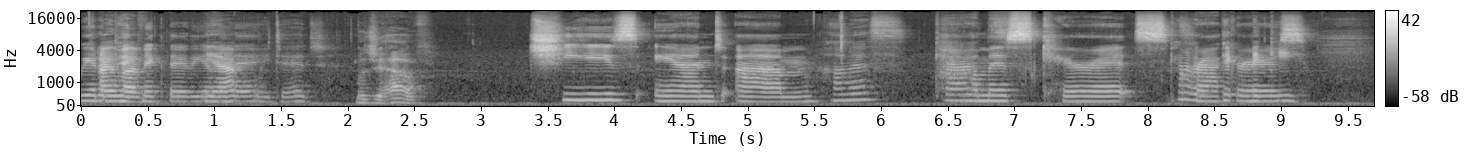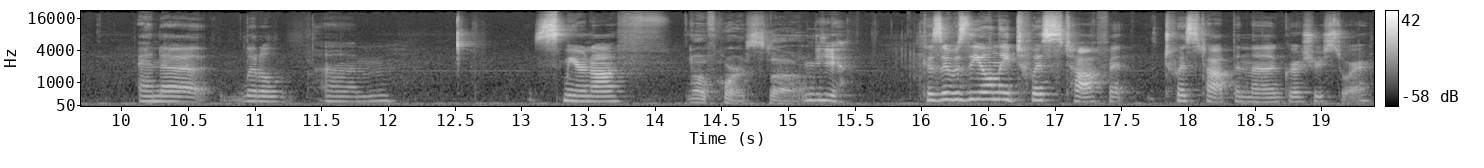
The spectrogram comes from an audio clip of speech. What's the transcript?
We had a I love- picnic there the other day. yeah, we did. What'd you have? Cheese and um, Hummus, carrots. hummus, carrots, Kind of a picnicky. crackers, and a little um, Smirnoff Oh, of course. Uh, Yeah. Because it was the only twist top twist top in the grocery store.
